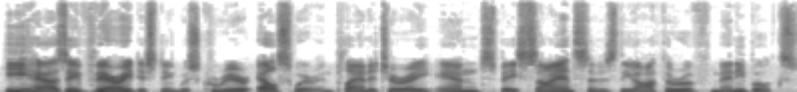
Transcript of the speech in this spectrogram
He has a very distinguished career elsewhere in planetary and space science and is the author of many books.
